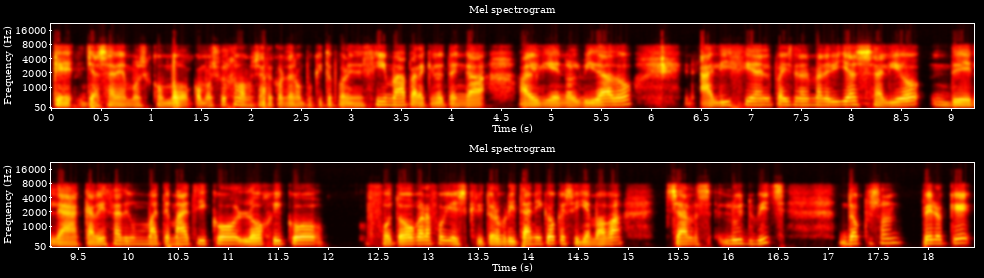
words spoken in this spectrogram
que ya sabemos cómo, cómo, surge, vamos a recordar un poquito por encima para que lo tenga alguien olvidado. Alicia en el País de las Maravillas salió de la cabeza de un matemático, lógico, fotógrafo y escritor británico que se llamaba Charles Ludwig Dodson, pero que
